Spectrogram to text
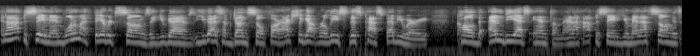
And I man, one of my favorite songs that you guys you guys have done so far actually got released this past February, called the MDS Anthem. Man, I have to say to you, man, that song is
